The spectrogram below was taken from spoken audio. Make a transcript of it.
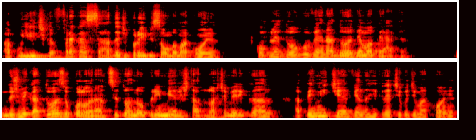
a política fracassada de proibição da maconha. Completou o governador democrata. Em 2014, o Colorado se tornou o primeiro estado norte-americano a permitir a venda recreativa de maconha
